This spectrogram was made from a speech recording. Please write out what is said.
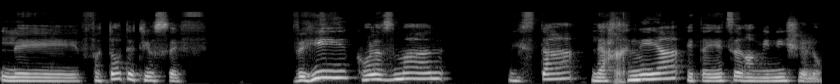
לפתות את יוסף, והיא כל הזמן ניסתה להכניע את היצר המיני שלו,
